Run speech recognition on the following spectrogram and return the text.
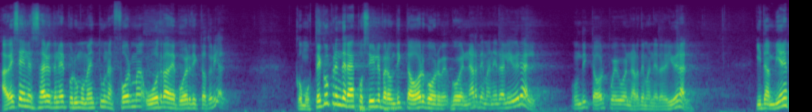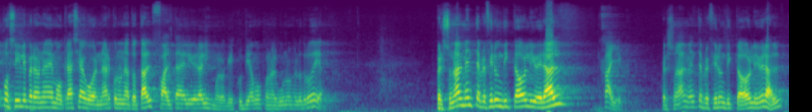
A veces es necesario tener por un momento una forma u otra de poder dictatorial. Como usted comprenderá, es posible para un dictador gobernar de manera liberal. Un dictador puede gobernar de manera liberal. Y también es posible para una democracia gobernar con una total falta de liberalismo, lo que discutíamos con algunos el otro día. Personalmente prefiero un dictador liberal, Hayek, personalmente prefiero un dictador liberal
